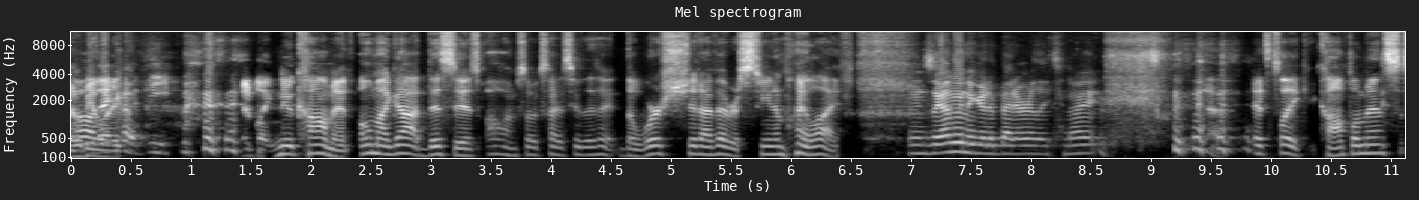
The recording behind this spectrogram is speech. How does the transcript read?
it'll oh, be like. It'd be like new comment. Oh my god, this is. Oh, I'm so excited to see what they say. The worst shit I've ever seen in my life. And it's like I'm gonna go to bed early tonight. Yeah, it's like compliments.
